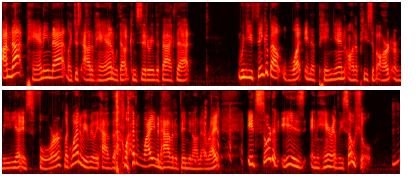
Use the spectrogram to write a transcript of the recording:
I'm not panning that like just out of hand without considering the fact that when you think about what an opinion on a piece of art or media is for, like why do we really have that? Why, why even have an opinion on that, right? it sort of is inherently social, mm-hmm.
